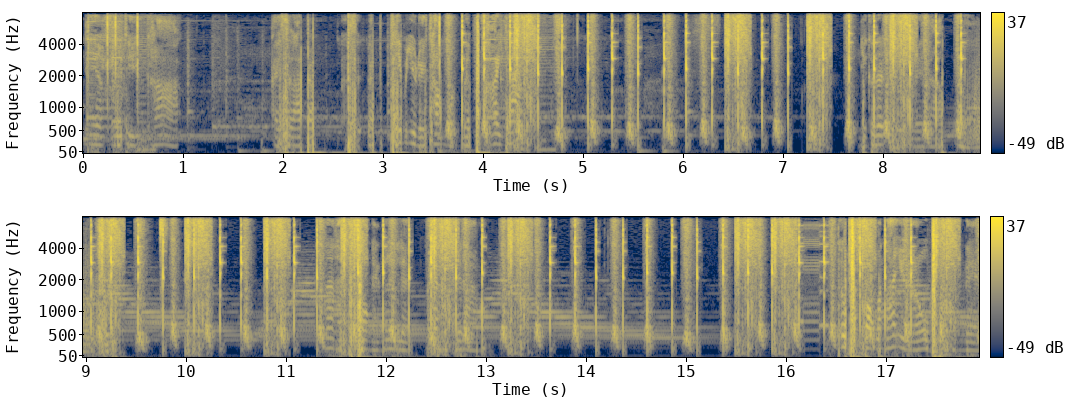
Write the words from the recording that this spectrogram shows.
เนี่ยคือทีฆ่าไอสลัดแบบแบบที่มันอยู่ในถ้ำอะแบบฆ่ายากนี่ก็ได้เองเลยนะครับน่าทำทองแดงเลยเลย แต่อุปกรณ์มันน่าอยู่แล้วอุปกรณ์ทองแดง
